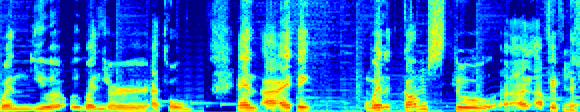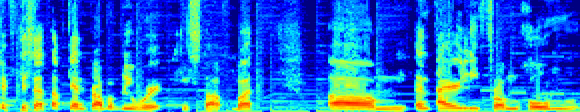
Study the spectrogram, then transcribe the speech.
when you when you're at home. And I I think when it comes to a a 50-50 setup can probably work and stuff, but um entirely from home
